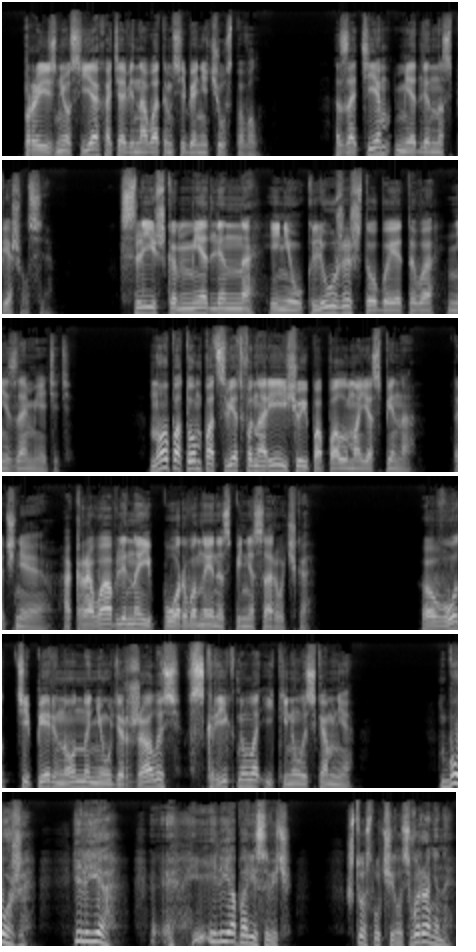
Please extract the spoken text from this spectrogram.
— произнес я, хотя виноватым себя не чувствовал. Затем медленно спешился. Слишком медленно и неуклюже, чтобы этого не заметить. Но потом под свет фонарей еще и попала моя спина. Точнее, окровавленная и порванная на спине сорочка. Вот теперь Нонна не удержалась, вскрикнула и кинулась ко мне. «Боже! Илья! Э, Илья Борисович! Что случилось? Вы ранены?»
